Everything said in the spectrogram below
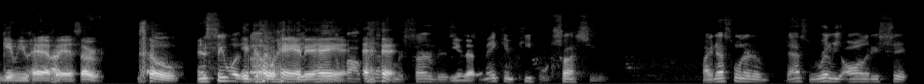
giving you half-ass service. So And see what It go uh, hand big in hand. about customer service You know. is making people trust you. Like that's one of the that's really all of this shit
